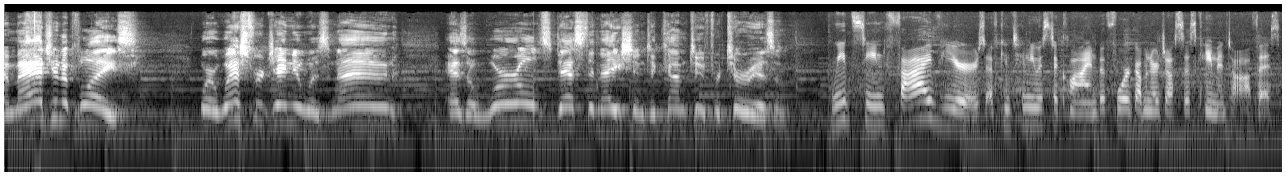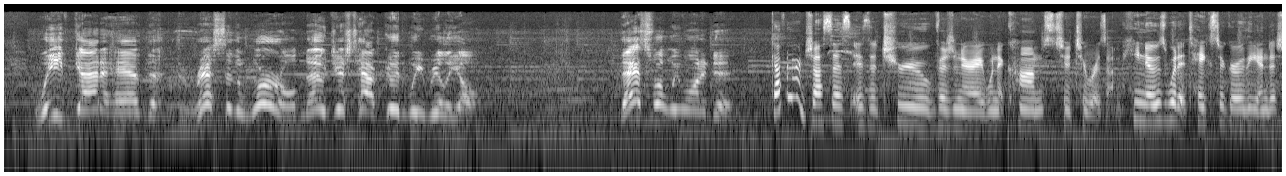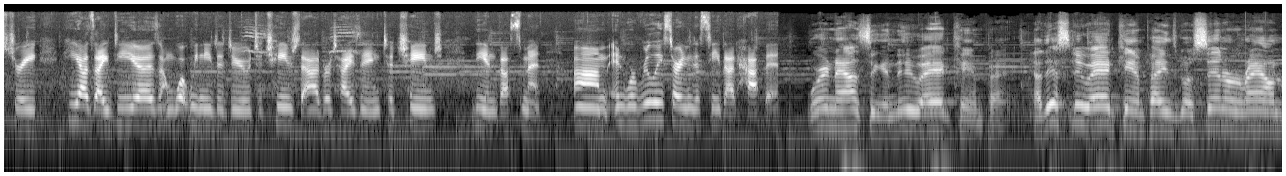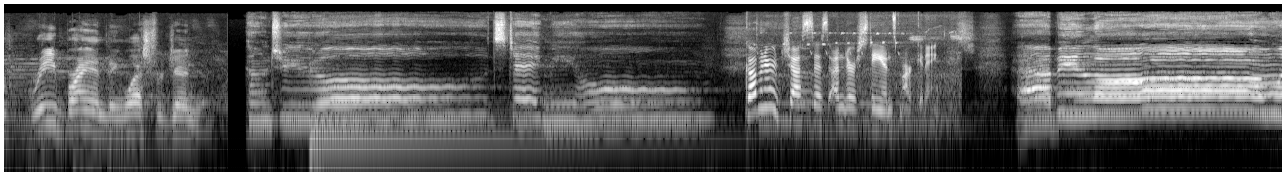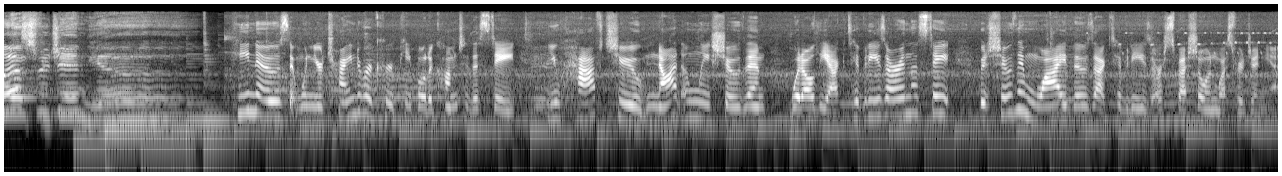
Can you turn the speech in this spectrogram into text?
Imagine a place where West Virginia was known as a world's destination to come to for tourism. We'd seen five years of continuous decline before Governor Justice came into office. We've got to have the rest of the world know just how good we really are. That's what we want to do. Governor Justice is a true visionary when it comes to tourism. He knows what it takes to grow the industry. He has ideas on what we need to do to change the advertising, to change the investment. Um, and we're really starting to see that happen. We're announcing a new ad campaign. Now this new ad campaign is going to center around rebranding West Virginia. Country roads take me home. Governor Justice understands marketing. I belong West Virginia. He knows that when you're trying to recruit people to come to the state, you have to not only show them what all the activities are in the state, but show them why those activities are special in West Virginia.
